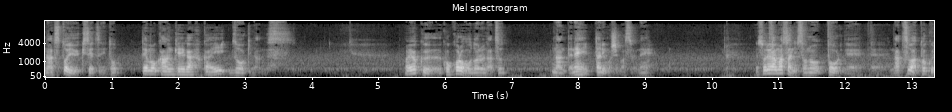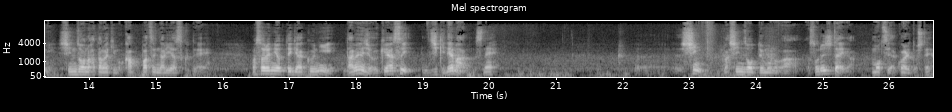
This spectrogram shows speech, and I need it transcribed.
夏という季節にとっても関係が深い臓器なんです、まあ、よく心躍る夏なんてね言ったりもしますよね。それはまさにその通りで夏は特に心臓の働きも活発になりやすくてまあ、それによって逆にダメージを受けやすい時期でもあるんですね。心、まあ、心臓というものはそれ自体が持つ役割として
